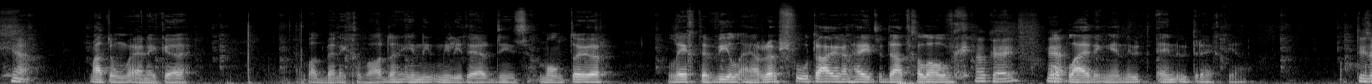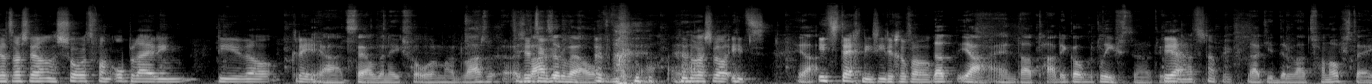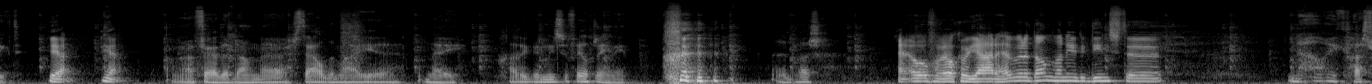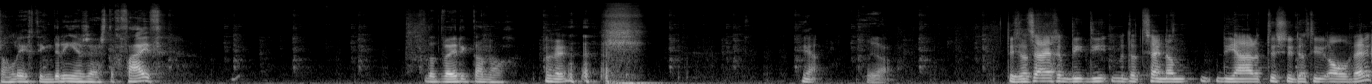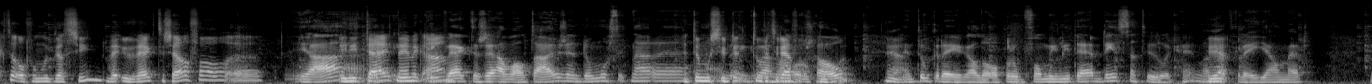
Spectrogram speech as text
Ja. Maar toen ben ik, eh, wat ben ik geworden in die militaire dienst? Monteur, lichte wiel- en rupsvoertuigen heette dat, geloof ik. Oké. Ja. Opleiding in, Ut- in Utrecht, ja. Dus dat was wel een soort van opleiding die u wel kreeg. Ja, het stelde niks voor, maar het was, het was er wel. Het ja, was wel iets. Ja. Iets technisch in ieder geval. Dat, ja, en dat had ik ook het liefste natuurlijk. ja, dat snap ik. Dat je er wat van opsteekt. Ja. Ja. Maar verder dan eh, stelde mij, eh, nee, had ik er niet zoveel zin in. het was, En over welke jaren hebben we het dan, wanneer die dienst... eh, nou, ik was van lichting 63,5. Dat weet ik dan nog. Oké. ja. Ja. Dus dat, is eigenlijk die, die, dat zijn dan de jaren tussen dat u al werkte? Of hoe moet ik dat zien? U werkte zelf al? eh, Ja. In die tijd, neem ik aan? Ik werkte zelf al thuis en toen moest ik naar... eh, En toen moest u, toen u daarvoor op school. Ja. En toen kreeg ik al de oproep voor militaire dienst natuurlijk. Hè? Want Ja. dat kreeg je al met,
